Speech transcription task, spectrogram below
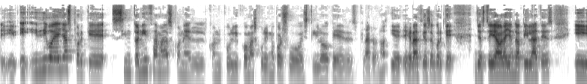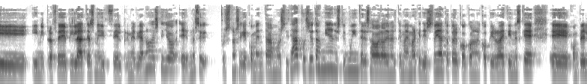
y, y, digo ellas porque sintoniza más con el, con el público masculino por su estilo es claro, ¿no? Y es gracioso porque yo estoy ahora yendo a Pilates y, y mi profe de Pilates me dice el primer día, no, es que yo, eh, no sé, pues no sé qué comentamos, y dice, ah, pues yo también estoy muy interesado ahora en el tema de marketing, estoy a tope con el copywriting, es que eh, compré el,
